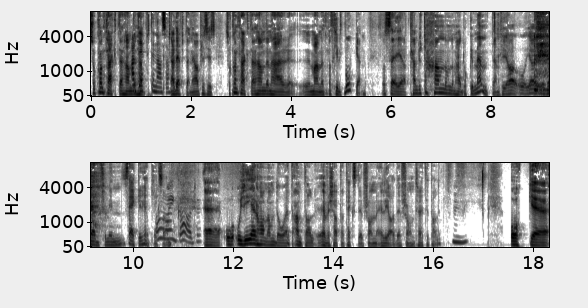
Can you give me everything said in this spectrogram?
så kontaktar han... Adepten den här, alltså? Adepten, ja precis. Så kontaktar han den här eh, mannen som har skrivit boken och säger att kan du ta hand om de här dokumenten, för jag, jag är rädd för min säkerhet. Liksom. Oh my God. Eh, och, och ger honom då ett antal översatta texter från Eliade från 30-talet. Mm. Och eh,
